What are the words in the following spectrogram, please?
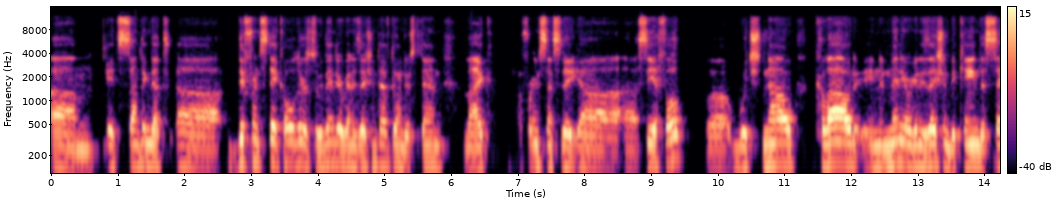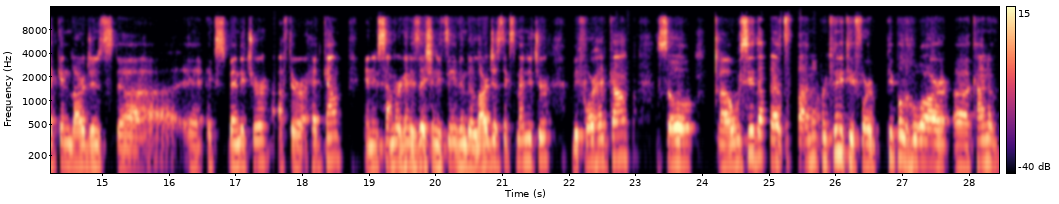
um, it's something that uh, different stakeholders within the organization have to understand, like, for instance, the uh, uh, CFO, uh, which now cloud in many organizations became the second largest uh, expenditure after headcount. And in some organization, it's even the largest expenditure before headcount. So uh, we see that as an opportunity for people who are kind of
